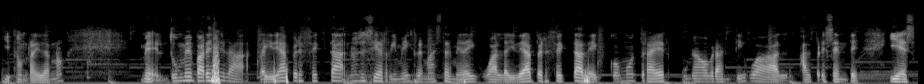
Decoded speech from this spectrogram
y Tomb Raider no, tú me parece la, idea perfecta, no sé si es remake, remaster, me da igual, la idea perfecta de cómo traer una obra antigua al, presente. Y es,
